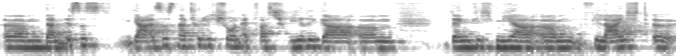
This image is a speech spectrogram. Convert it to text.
ähm, dann ist es, ja, es ist natürlich schon etwas schwieriger, ähm, denke ich mir, ähm, vielleicht äh,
